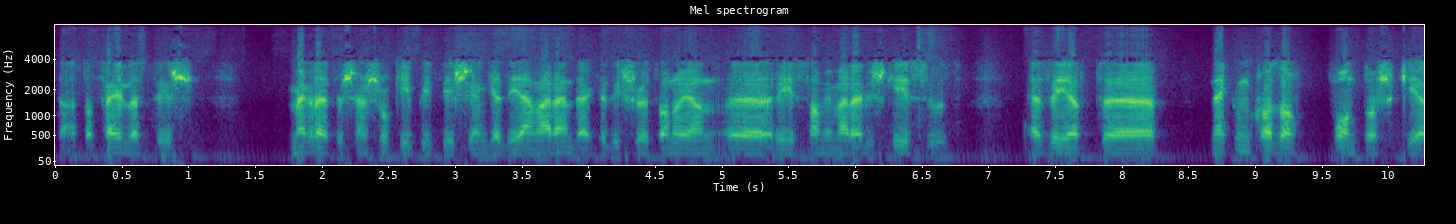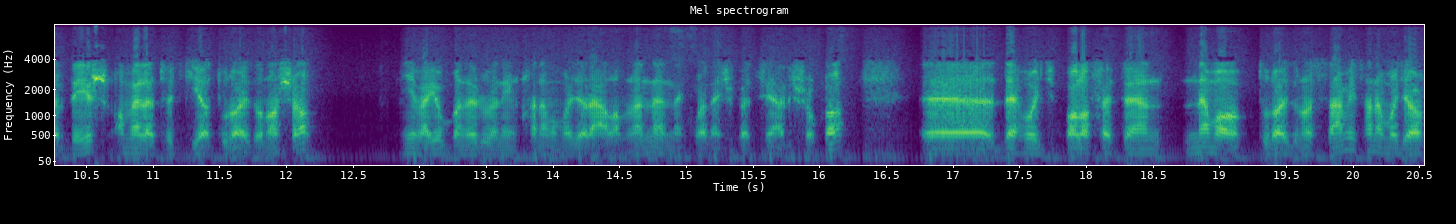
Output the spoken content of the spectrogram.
tehát a fejlesztés meglehetősen sok építési engedélye már rendelkezik, sőt van olyan rész, ami már el is készült. Ezért nekünk az a fontos kérdés, amellett, hogy ki a tulajdonosa, nyilván jobban örülnénk, ha nem a magyar állam lenne, ennek van egy speciális oka, de hogy alapvetően nem a tulajdonos számít, hanem hogy a,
